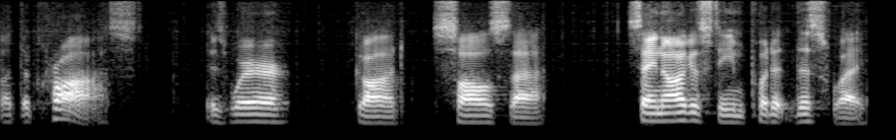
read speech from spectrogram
But the cross is where God solves that. St. Augustine put it this way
